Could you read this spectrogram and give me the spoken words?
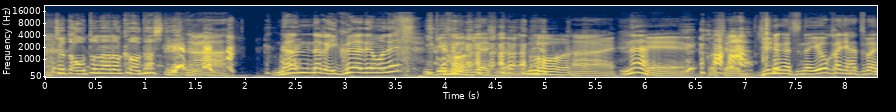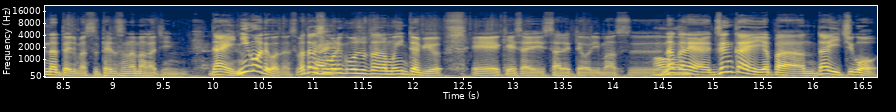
ちょっと大人の顔出してきて。ーあーなんなんかいくらでもねいけそうな気がしますね。もうはい、ね。えーこちら12月の8日に発売になっておりますペルソナマガジン。第2号でございます。私、はい。森久保翔太郎もインタビュー、えー掲載されております。はい。なんかね前回やっぱあの第1号、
